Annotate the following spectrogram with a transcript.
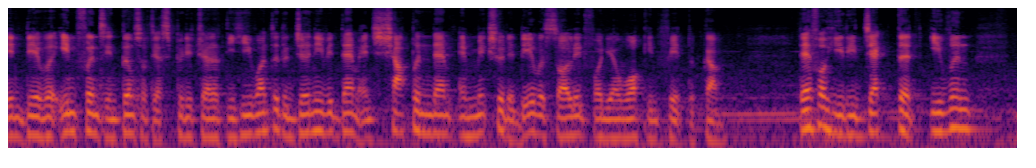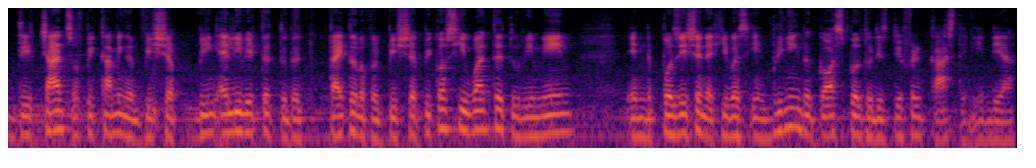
In, they were infants in terms of their spirituality. He wanted to journey with them and sharpen them and make sure that they were solid for their walk in faith to come. Therefore, he rejected even the chance of becoming a bishop, being elevated to the title of a bishop, because he wanted to remain in the position that he was in, bringing the gospel to this different caste in India.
